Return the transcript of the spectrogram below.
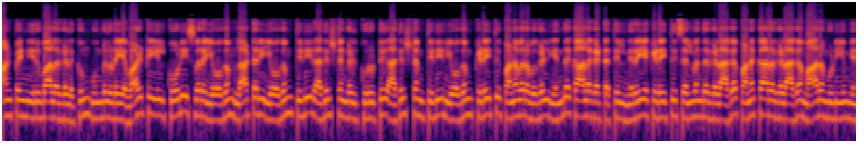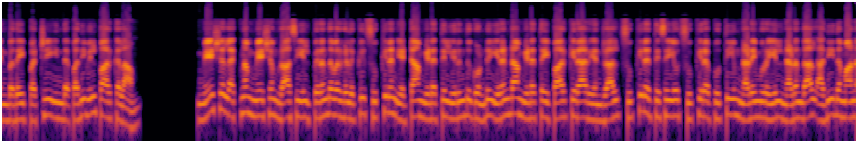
ஆண் பெண் இருபாலர்களுக்கும் உங்களுடைய வாழ்க்கையில் கோடீஸ்வர யோகம் லாட்டரி யோகம் திடீர் அதிர்ஷ்டங்கள் குருட்டு அதிர்ஷ்டம் திடீர் யோகம் கிடைத்து பணவரவுகள் எந்த காலகட்டத்தில் நிறைய கிடைத்து செல்வந்தர்களாக பணக்காரர்களாக மாற முடியும் என்பதை பற்றி இந்த பதிவில் பார்க்கலாம். மேஷ லக்னம் மேஷம் ராசியில் பிறந்தவர்களுக்கு சுக்கிரன் எட்டாம் இடத்தில் இருந்து கொண்டு இரண்டாம் இடத்தை பார்க்கிறார் என்றால் சுக்கிர திசையோ சுக்கிர புத்தியும் நடைமுறையில் நடந்தால் அதீதமான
